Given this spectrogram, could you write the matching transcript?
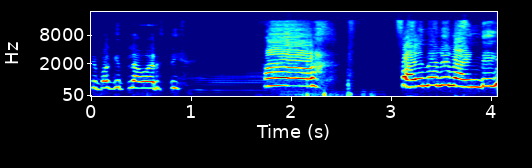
हे बघितल्यावरती हा. एंडिंग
